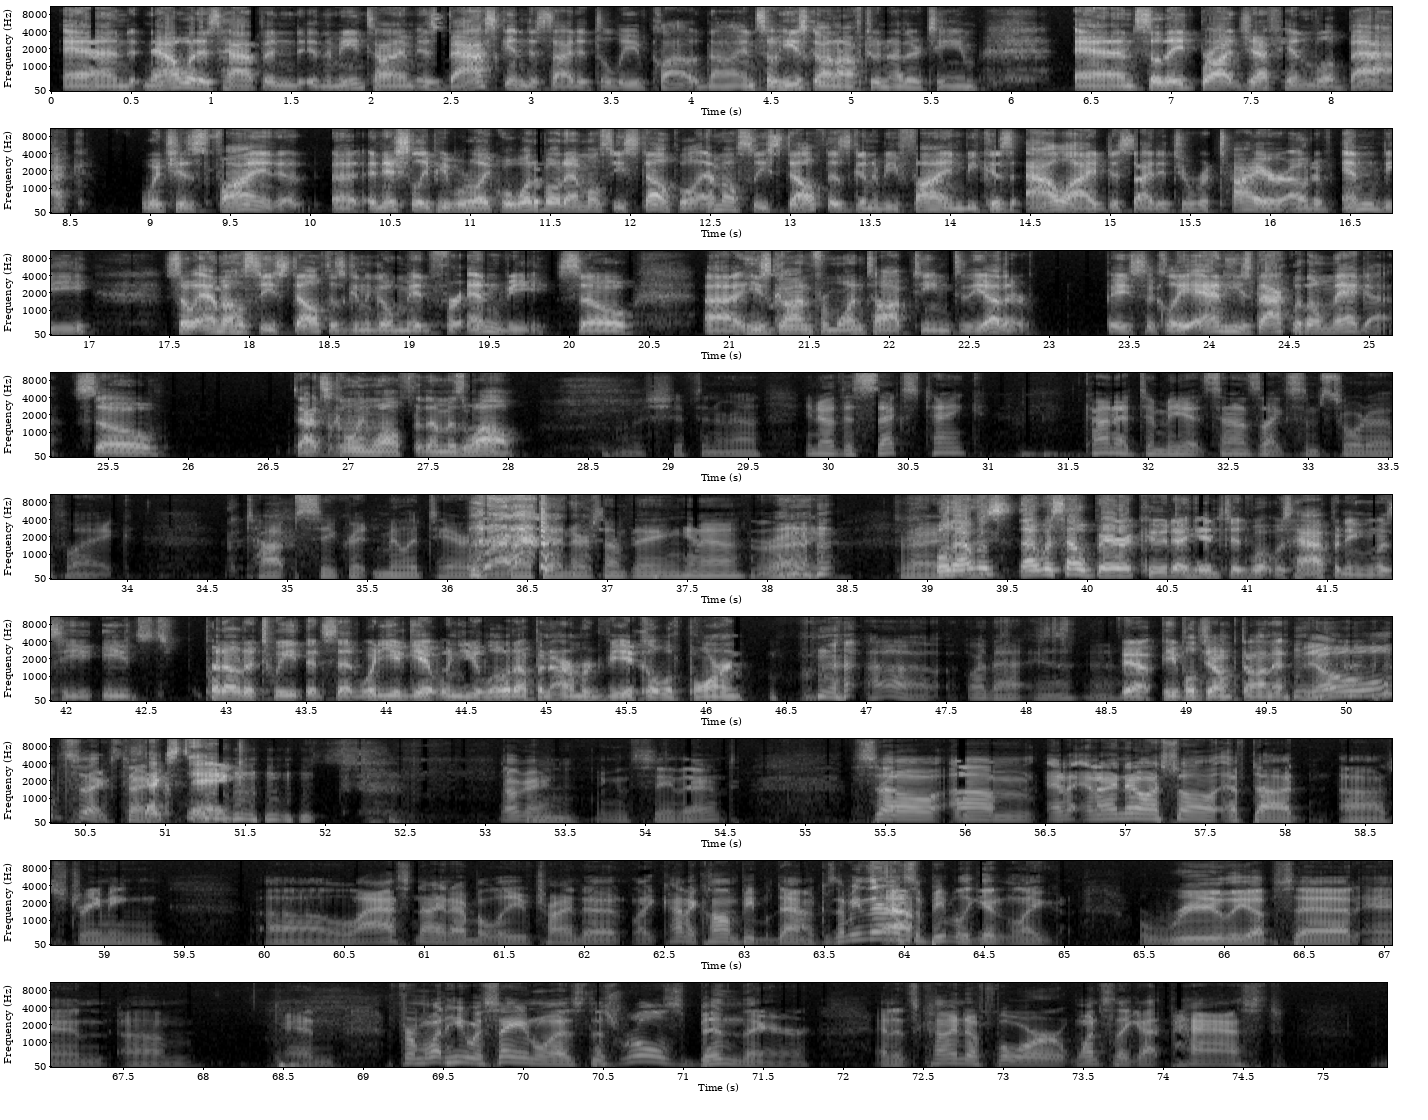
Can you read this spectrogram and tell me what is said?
And now what has happened in the meantime is Baskin decided to leave Cloud9, so he's gone off to another team. And so they brought Jeff Hindla back, which is fine. Uh, uh, initially, people were like, well, what about MLC Stealth? Well, MLC Stealth is going to be fine because Allied decided to retire out of Envy. So MLC Stealth is going to go mid for Envy. So uh, he's gone from one top team to the other, basically. And he's back with Omega. So that's going well for them as well. Shifting around. You know, the sex tank, kind of to me, it sounds like some sort of like top secret military weapon or something. You know, Right. Right. Well, that was that was how Barracuda hinted what was happening. Was he he put out a tweet that said, "What do you get when you load up an armored vehicle with porn?" oh, or that. Yeah. yeah. Yeah, people jumped on it. the old sex tank. Sex tank. Okay, Mm. I can see that. So, um, and and I know I saw F dot uh, streaming uh, last night, I believe, trying to like kind of calm people down because I mean there Yeah. are some people that get like really upset and um, and from what he was saying was this rule's been there and it's kind of for once they got past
